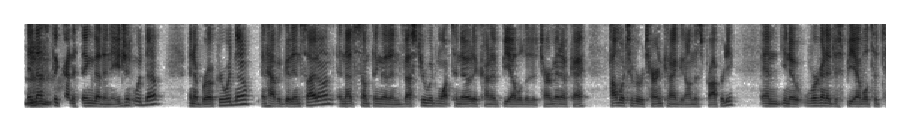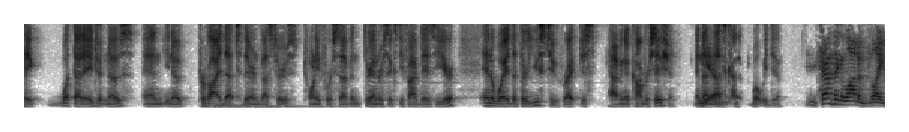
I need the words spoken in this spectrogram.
And mm-hmm. that's the kind of thing that an agent would know and a broker would know and have a good insight on. And that's something that an investor would want to know to kind of be able to determine, okay, how much of a return can I get on this property? and you know we're going to just be able to take what that agent knows and you know provide that to their investors 24/7 365 days a year in a way that they're used to right just having a conversation and that, yeah. that's kind of what we do it sounds like a lot of like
